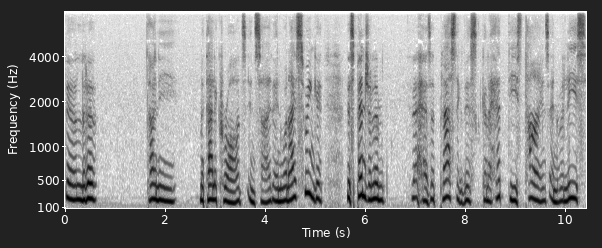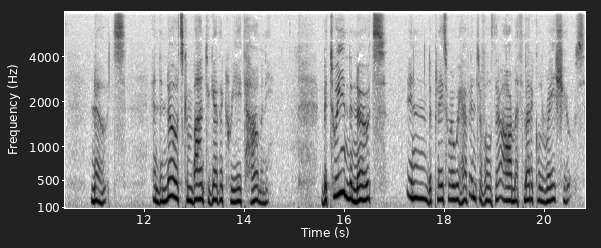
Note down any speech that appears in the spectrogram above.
the little tiny metallic rods inside, and when I swing it, this pendulum that has a plastic disc gonna hit these tines and release notes, and the notes combined together create harmony. Between the notes, in the place where we have intervals, there are mathematical ratios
